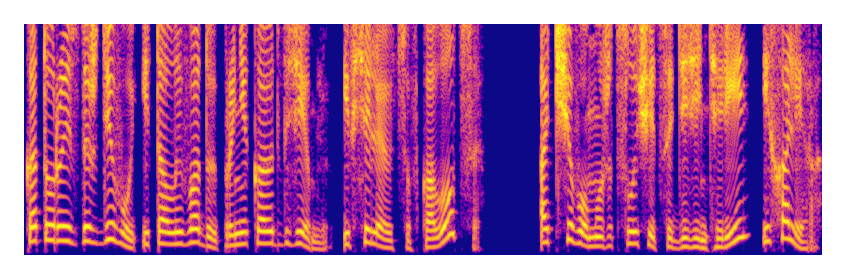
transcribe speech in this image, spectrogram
которые с дождевой и талой водой проникают в землю и вселяются в колодцы, от чего может случиться дизентерия и холера.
